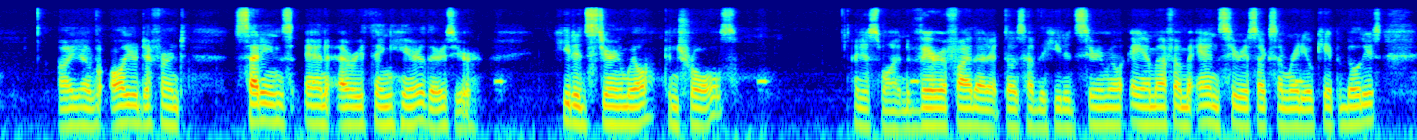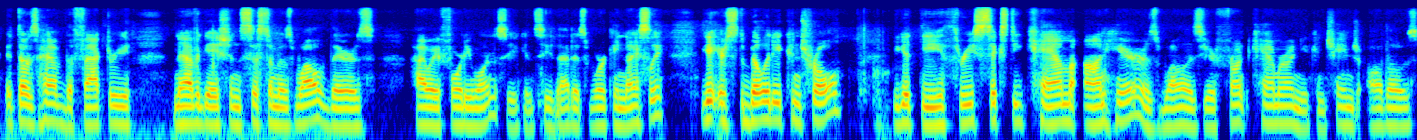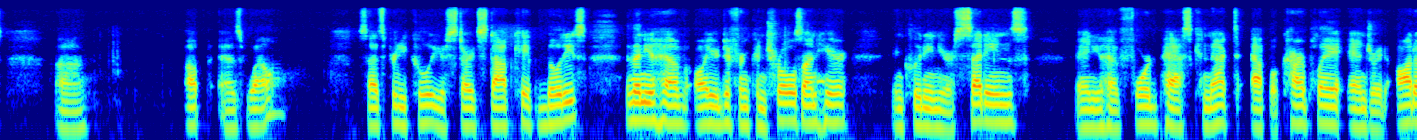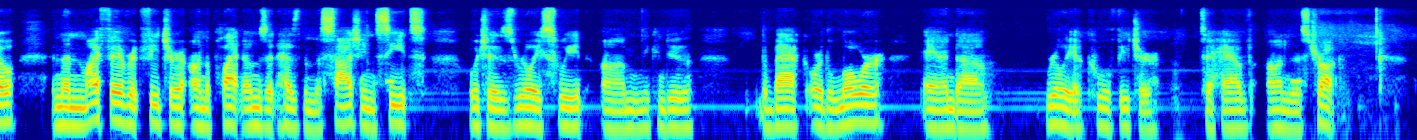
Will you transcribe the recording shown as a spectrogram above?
Uh, you have all your different settings and everything here. There's your heated steering wheel controls. I just wanted to verify that it does have the heated wheel, AM, FM, and Sirius XM radio capabilities. It does have the factory navigation system as well. There's Highway 41, so you can see that it's working nicely. You get your stability control. You get the 360 cam on here as well as your front camera, and you can change all those uh, up as well. So that's pretty cool, your start-stop capabilities. And then you have all your different controls on here, including your settings, and you have Ford Pass Connect, Apple CarPlay, Android Auto, and then my favorite feature on the Platinums, it has the massaging seats, which is really sweet. Um, you can do the back or the lower, and uh, really a cool feature to have on this truck.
